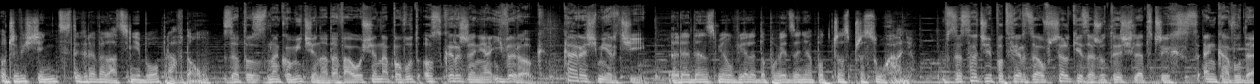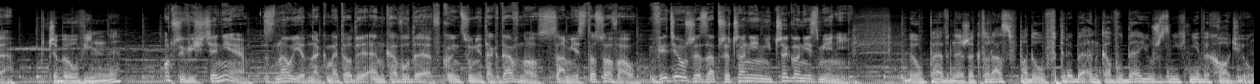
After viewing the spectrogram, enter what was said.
Oczywiście nic z tych rewelacji nie było prawdą. Za to znakomicie nadawało się na powód oskarżenia i wyrok karę śmierci. Redens miał wiele do powiedzenia podczas przesłuchań. W zasadzie potwierdzał wszelkie zarzuty śledczych z NKWD. Czy był winny? Oczywiście nie. Znał jednak metody NKWD, w końcu nie tak dawno sam je stosował. Wiedział, że zaprzeczanie niczego nie zmieni. Był pewny, że kto raz wpadł w tryby NKWD, już z nich nie wychodził.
